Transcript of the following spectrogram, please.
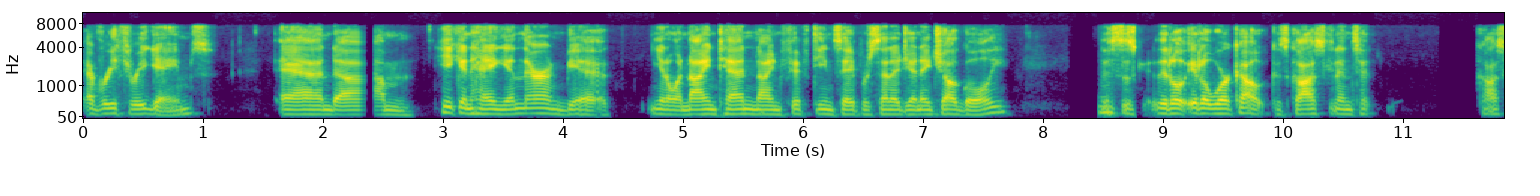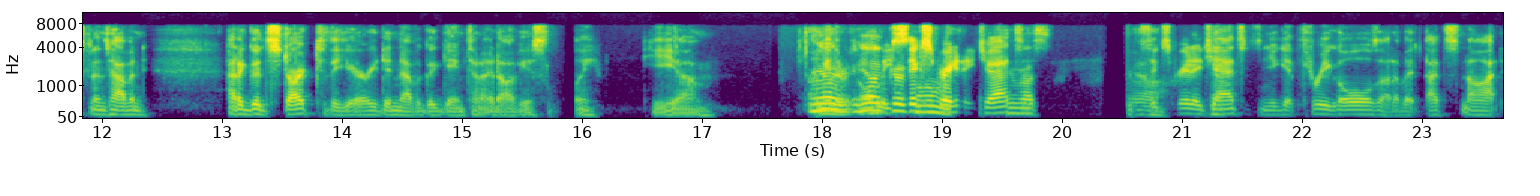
every three games, and um, he can hang in there and be a you know a 910 915 save percentage NHL goalie. This is it'll it'll work out because Koskinen's Koskinen's haven't had a good start to the year. He didn't have a good game tonight, obviously. He um I mean there's only six moment. straight chances. Yeah. Six A chances yeah. and you get three goals out of it. That's not.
